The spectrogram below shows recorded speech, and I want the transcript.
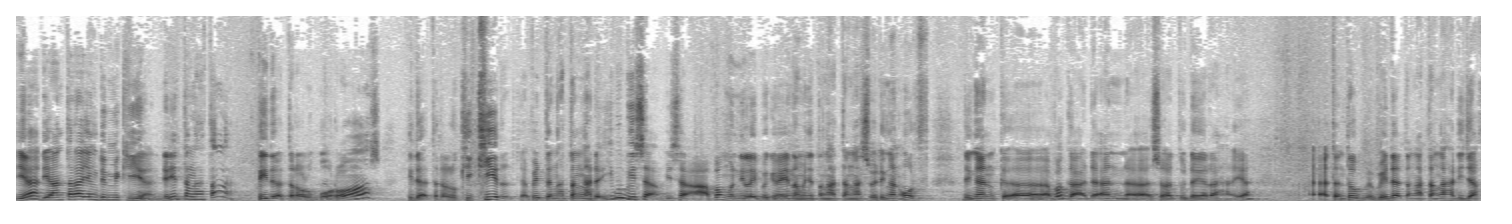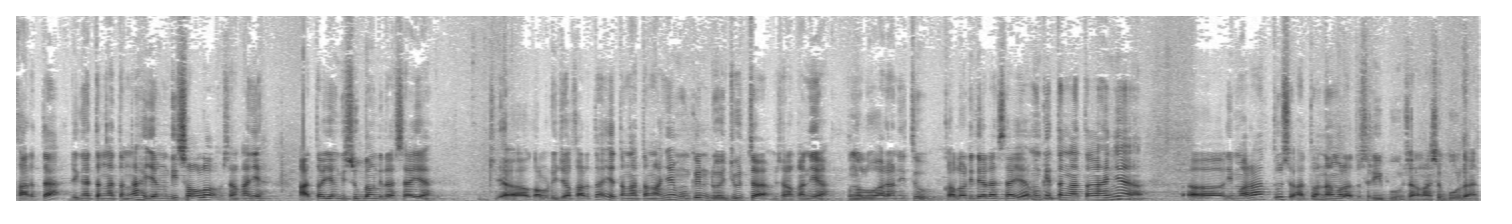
ya di antara yang demikian. Jadi tengah-tengah, tidak terlalu boros, tidak terlalu kikir tapi tengah-tengah. Dan ibu bisa bisa apa menilai bagaimana yang namanya tengah-tengah sesuai dengan urf dengan ke, uh, apa keadaan uh, suatu daerah ya. Uh, tentu beda tengah-tengah di Jakarta dengan tengah-tengah yang di Solo misalkan ya atau yang di Subang di saya. Uh, kalau di Jakarta ya tengah-tengahnya mungkin 2 juta misalkan ya pengeluaran itu. Kalau di daerah saya mungkin tengah-tengahnya uh, 500 atau 600 ribu misalkan sebulan.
